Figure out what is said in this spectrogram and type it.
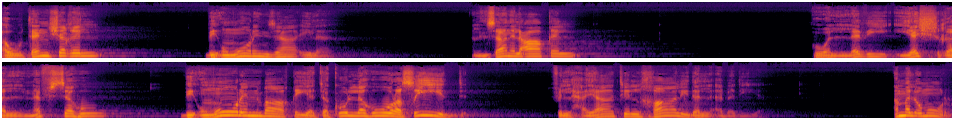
أو تنشغل بأمور زائلة. الإنسان العاقل هو الذي يشغل نفسه بأمور باقية تكون له رصيد في الحياة الخالدة الأبدية. أما الأمور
